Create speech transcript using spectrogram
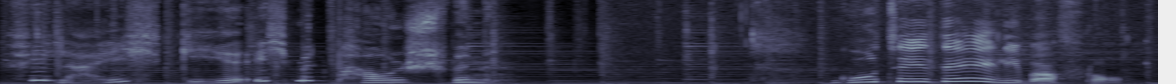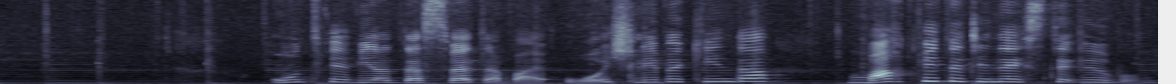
Vielleicht gehe ich mit Paul schwimmen. Gute Idee, lieber Froh. Und wie wird das Wetter bei euch, liebe Kinder? Macht bitte die nächste Übung.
